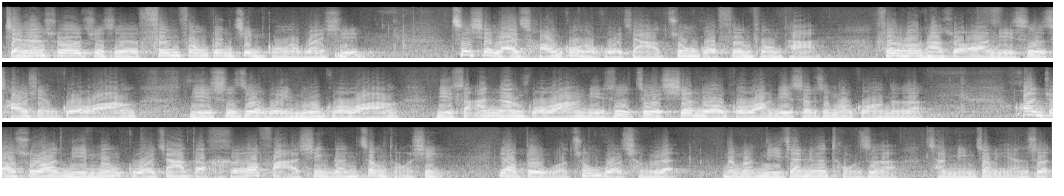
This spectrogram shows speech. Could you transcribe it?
简单说就是分封跟进贡的关系。这些来朝贡的国家，中国分封他，分封他说啊，你是朝鲜国王，你是这个伪奴国王，你是安南国王，你是这个暹罗国王，你是什么国王等等。换句话说，你们国家的合法性跟正统性要被我中国承认，那么你在那边统治呢才名正言顺。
